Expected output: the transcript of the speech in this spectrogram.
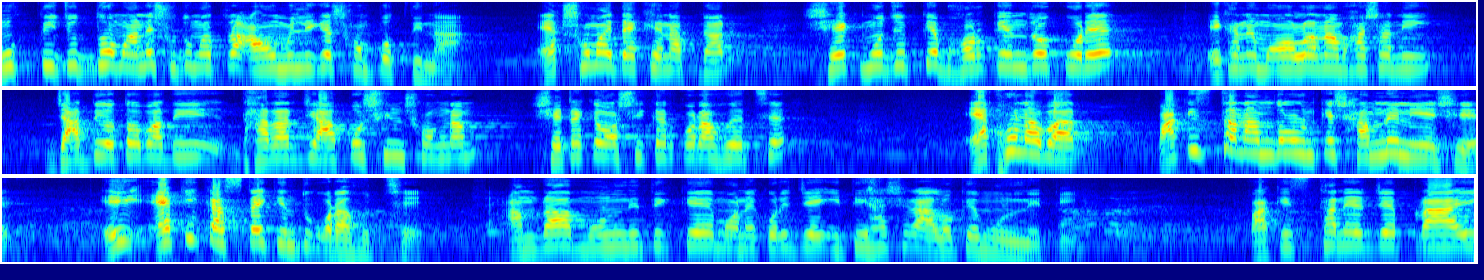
মুক্তিযুদ্ধ মানে শুধুমাত্র আওয়ামী লীগের সম্পত্তি না। এক সময় দেখেন আপনার, শেখ মুজিবকে ভরকেন্দ্র করে এখানে মৌলানা ভাসানী জাতীয়তাবাদী ধারার যে আপসীন সংগ্রাম, সেটাকে অস্বীকার করা হয়েছে। এখন আবার পাকিস্তান আন্দোলনকে সামনে নিয়ে এসে এই একই কাজটাই কিন্তু করা হচ্ছে। আমরা মূলনীতিকে মনে করি যে ইতিহাসের আলোকে মূলনীতি। পাকিস্তানের যে প্রায়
